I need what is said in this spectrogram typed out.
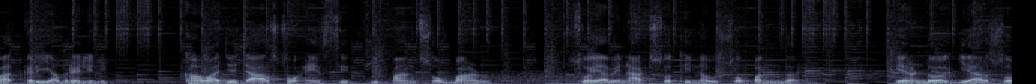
વાત કરીએ અમરેલીની. ઘઉં ચારસો એંસીથી પાંચસો બાણું, સોયાબીન આઠસોથી નવસો પંદર, એરંડો અગિયારસો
